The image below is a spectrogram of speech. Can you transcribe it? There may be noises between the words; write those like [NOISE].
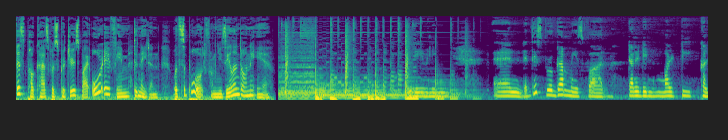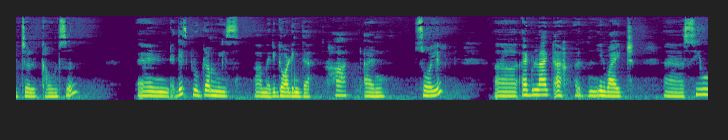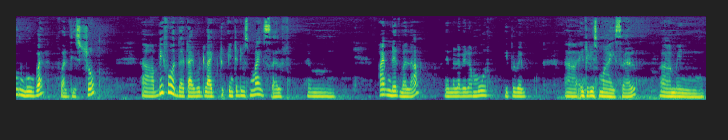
This podcast was produced by OAR FM Dunedin with support from New Zealand On the Air. Good evening. And this program is for Dunedin Multicultural Council. And this program is um, regarding the heart and soil. Uh, I'd like to uh, invite uh, Sue Nuber for this show. Uh, before that, I would like to introduce myself. Um, I'm Nirmala, Nirmala Velamur. People will uh, introduce myself. I mean,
